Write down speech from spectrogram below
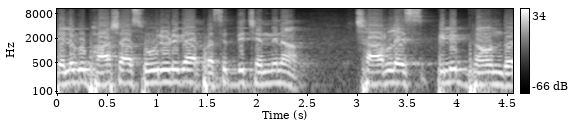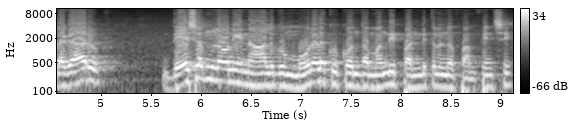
తెలుగు భాషా సూర్యుడిగా ప్రసిద్ధి చెందిన చార్లెస్ ఫిలిప్ బ్రౌన్ దొరగారు దేశంలోని నాలుగు మూలలకు కొంతమంది పండితులను పంపించి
